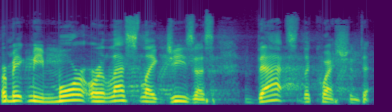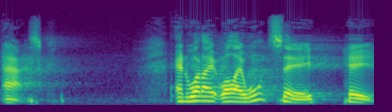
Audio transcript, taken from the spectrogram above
or make me more or less like Jesus? That's the question to ask. And what I, while I won't say, hey,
